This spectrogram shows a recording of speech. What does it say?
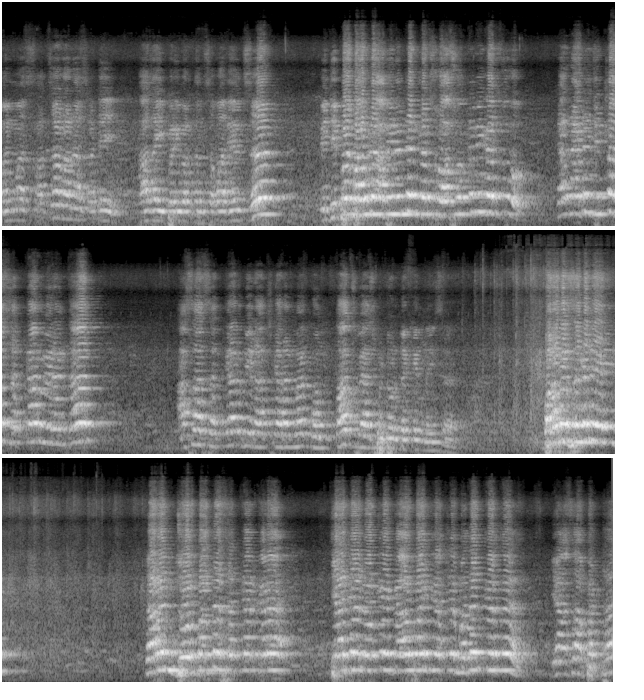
मनमा साचारण्यासाठी आजही परिवर्तन सभा सर दीपक भाऊला अभिनंदन करतो अशोक मी करतो. कारण जितका सत्कार विरंतात असा सत्कार मी राजकारणात कोणताच व्यासपीठावर देखील नाही सर. बरोबर सगळे. कारण जोरपासना सत्कार करा. ज्या ज्या लोक गावबाई असले मदत करतात या असा भट्टा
